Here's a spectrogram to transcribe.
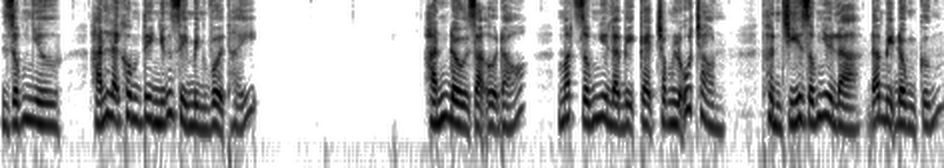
Giống như hắn lại không tin những gì mình vừa thấy. Hắn đờ ra ở đó, mắt giống như là bị kẹt trong lỗ tròn, thần chí giống như là đã bị đồng cứng,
